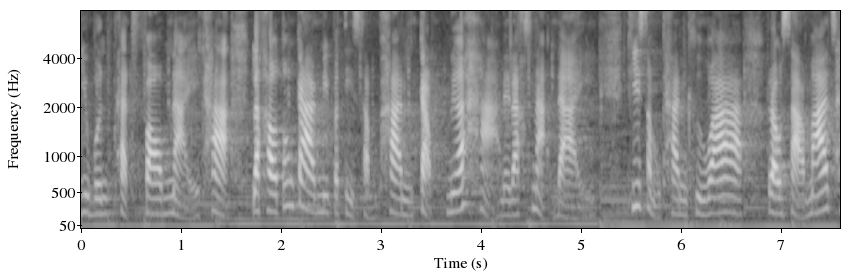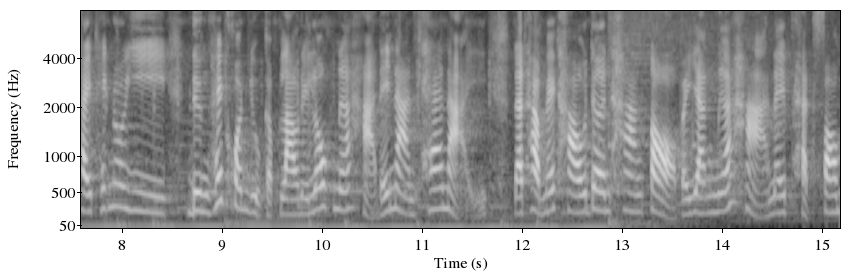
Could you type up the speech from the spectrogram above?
อยู่บนแพลตฟอร์มไหนค่ะ และเขาต้องการมีปฏิสัมพันธ์กับเนื้อหาในลักษณะใด ที่สำคัญคือว่าเราสามารถใช้เทคโนโลยี ดึงให้คนอยู่กับเราในโลกเนื้อหาได้นานแค่ไหน และทำให้เขาเดินทางต่อไปยังเนื้อหาในแพลตฟอร์ม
